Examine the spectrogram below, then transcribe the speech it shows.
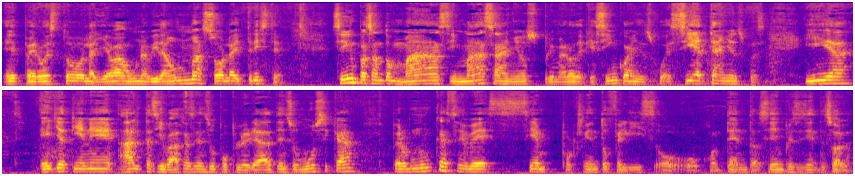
eh, pero esto la lleva a una vida aún más sola y triste. Siguen pasando más y más años. Primero de que cinco años después, siete años después. Y ella, tiene altas y bajas en su popularidad, en su música. Pero nunca se ve 100% feliz o, o contenta, siempre se siente sola.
